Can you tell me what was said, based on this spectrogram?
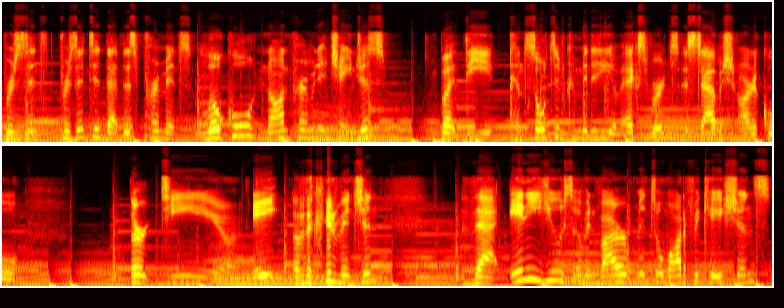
presents, presented that this permits local, non permanent changes, but the Consultative Committee of Experts established in Article 13, 8 of the Convention that any use of environmental modifications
